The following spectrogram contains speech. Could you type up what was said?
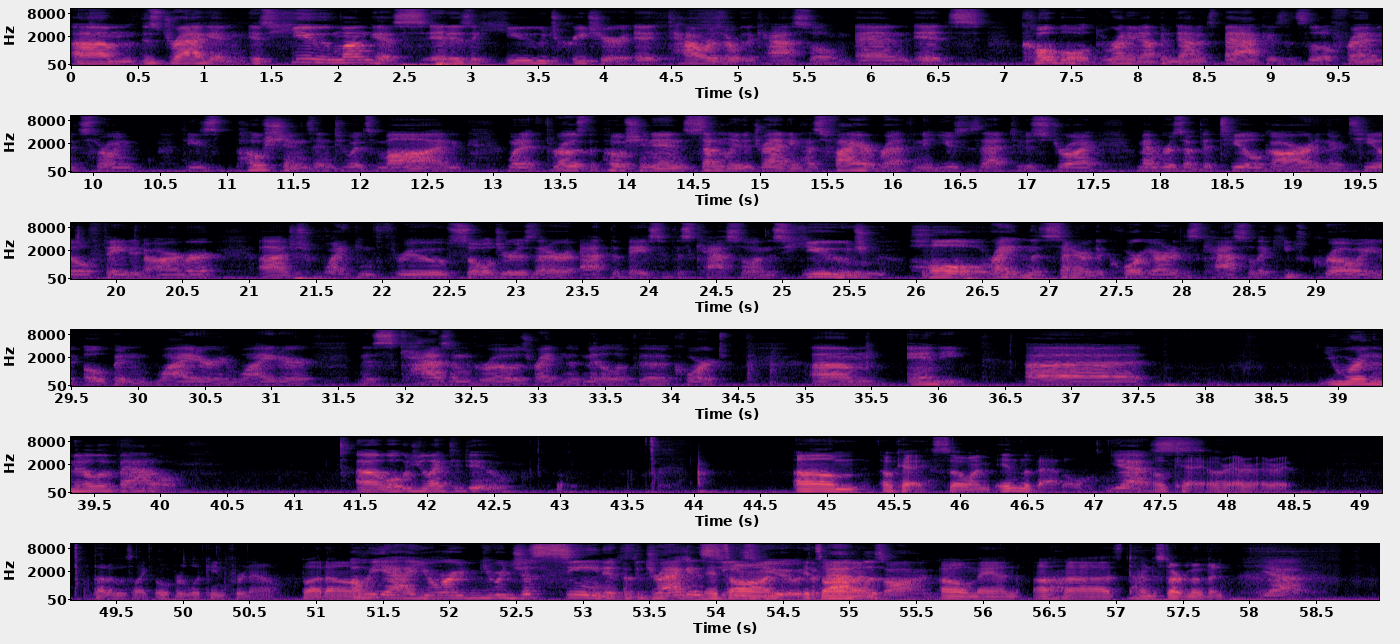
Um, this dragon is humongous. It is a huge creature. It towers over the castle, and it's kobold running up and down its back as its little friend. It's throwing these potions into its maw, and when it throws the potion in, suddenly the dragon has fire breath, and it uses that to destroy members of the Teal Guard and their teal faded armor, uh, just wiping through soldiers that are at the base of this castle. And this huge hole right in the center of the courtyard of this castle that keeps growing, open wider and wider. And this chasm grows right in the middle of the court. Um, Andy, uh, you were in the middle of battle. Uh, what would you like to do? Um. Okay. So I'm in the battle. Yes. Okay. All right. All right. All right. Thought I was like overlooking for now, but um. Oh yeah, you were you were just seeing it, but the dragon It's sees on. you. It's the battle on. is on. Oh man. Uh. It's time to start moving. Yeah.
